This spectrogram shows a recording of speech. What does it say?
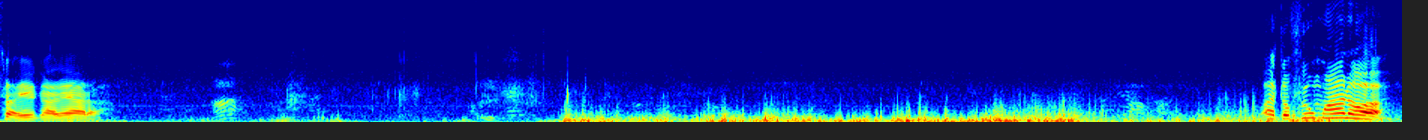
Isso aí, galera. Ó, tô filmando, ó.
